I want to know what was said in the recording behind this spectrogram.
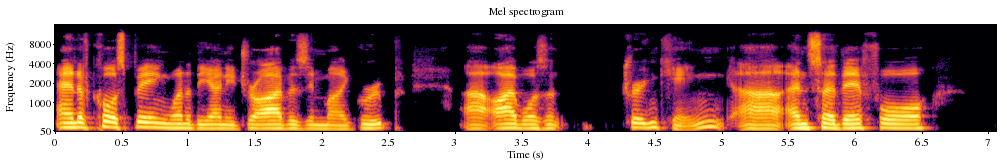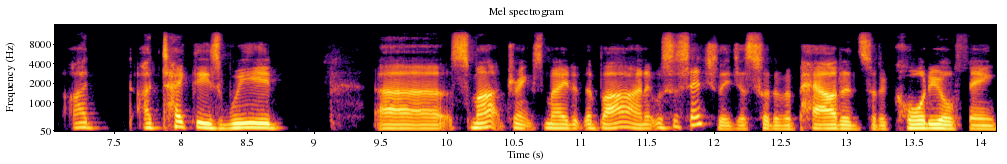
And of course, being one of the only drivers in my group, uh, I wasn't drinking, uh, and so therefore, I I'd take these weird uh, smart drinks made at the bar, and it was essentially just sort of a powdered, sort of cordial thing.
